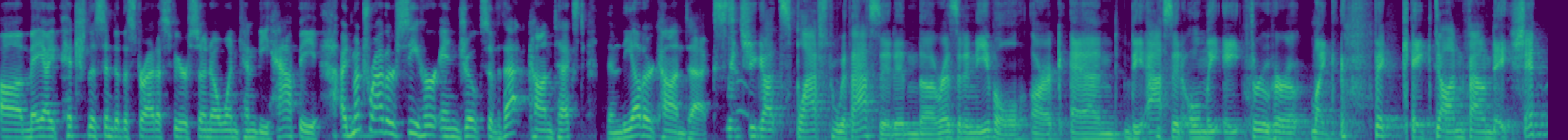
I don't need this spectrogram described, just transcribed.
uh, "May I pitch this into the stratosphere so no one can be happy?" I'd much rather see her in jokes of that context than the other context. when she got splashed with acid in the Resident Evil arc, and the acid only ate through her like thick caked on foundation.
